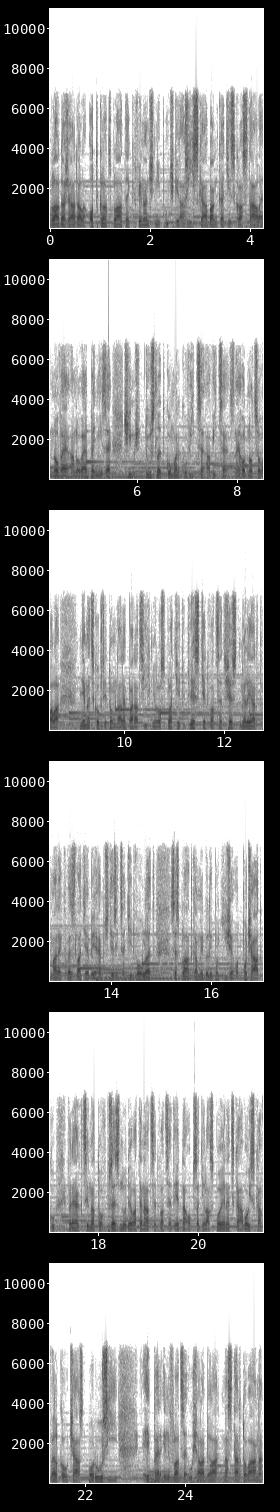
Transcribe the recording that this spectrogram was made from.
Vláda žádala odklad splátek, finanční půjčky a říšská banka tiskla stále nové a nové peníze, čímž důsledku marku více a více znehodnocovala. Německo Německo přitom na reparacích mělo splatit 226 miliard marek ve zlatě během 42 let. Se splátkami byly potíže od počátku. V reakci na to v březnu 1921 obsadila spojenecká vojska velkou část Porůří. Hyperinflace už ale byla nastartována.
